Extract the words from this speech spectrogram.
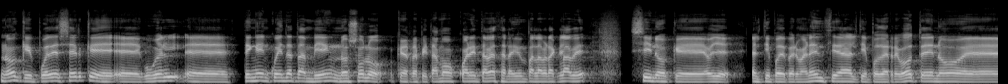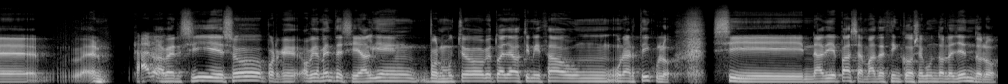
¿no? que puede ser que eh, Google eh, tenga en cuenta también no solo que repitamos 40 veces la misma palabra clave, sino que, oye, el tiempo de permanencia, el tiempo de rebote, ¿no? Eh, a ver si eso, porque obviamente si alguien, por mucho que tú hayas optimizado un, artículo, si nadie pasa más de 5 segundos leyéndolo,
